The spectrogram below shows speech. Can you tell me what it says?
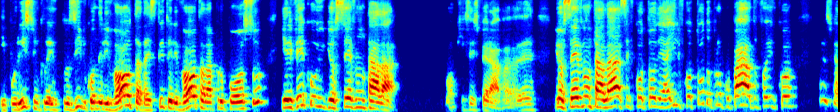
E por isso, inclusive, quando ele volta, está escrito, ele volta lá para o poço e ele vê que o Yosef não está lá. Bom, o que você esperava? É, Yosef não está lá, você ficou todo. Aí ele ficou todo preocupado. Foi, ficou, não está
